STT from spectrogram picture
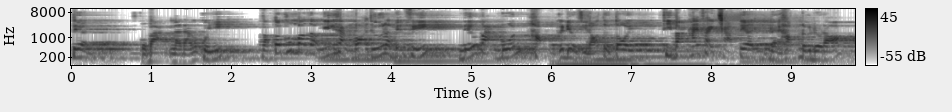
tiền của bạn là đáng quý. Và tôi không bao giờ nghĩ rằng mọi thứ là miễn phí. Nếu bạn muốn học một cái điều gì đó từ tôi, thì bạn hãy phải trả tiền để học được điều đó.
